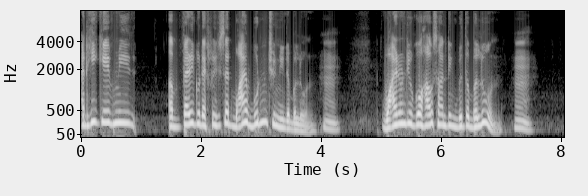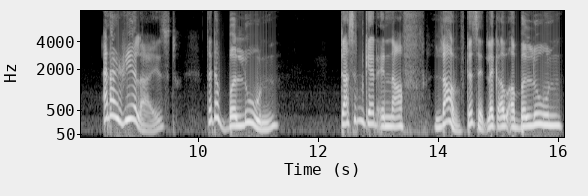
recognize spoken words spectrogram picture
And he gave me a very good explanation. He said, why wouldn't you need a balloon? Hmm. Why don't you go house hunting with a balloon? Hmm. And I realized that a balloon doesn't get enough love, does it? Like a, a balloon,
